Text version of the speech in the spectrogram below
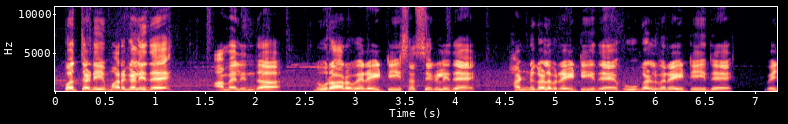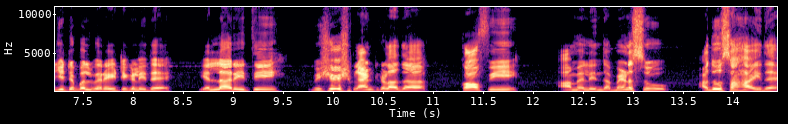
ಇಪ್ಪತ್ತಡಿ ಮರಗಳಿದೆ, ಆಮೇಲಿಂದ ನೂರಾರು ವೆರೈಟಿ ಸಸ್ಯಗಳಿದೆ, ಹಣ್ಣುಗಳ ವೆರೈಟಿ ಇದೆ, ಹೂಗಳ ವೆರೈಟಿ ಇದೆ, ವೆಜಿಟಬಲ್ ವೆರೈಟಿಗಳಿದೆ. ಎಲ್ಲ ರೀತಿ ವಿಶೇಷ ಪ್ಲ್ಯಾಂಟ್ಗಳಾದ ಕಾಫಿ, ಆಮೇಲಿಂದ ಮೆಣಸು, ಅದು ಸಹ ಇದೆ.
